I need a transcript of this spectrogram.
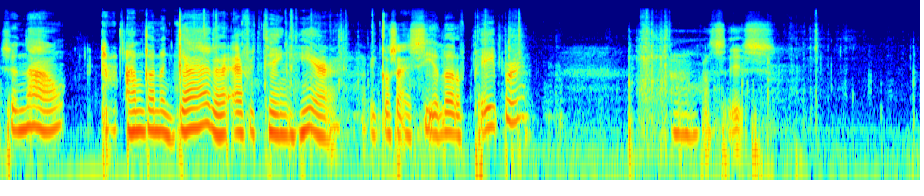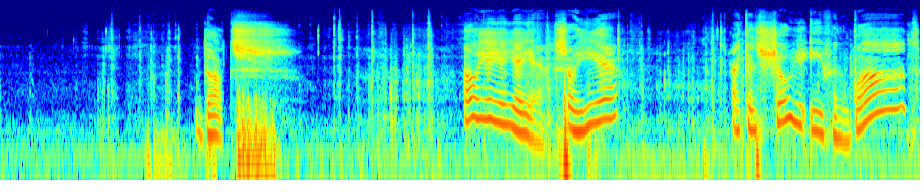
So now I'm gonna gather everything here because I see a lot of paper. Oh, what's this? Dots. Oh yeah, yeah, yeah, yeah. So here I can show you even. What?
